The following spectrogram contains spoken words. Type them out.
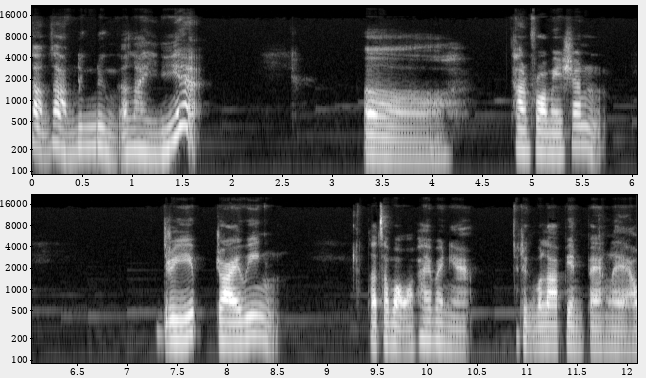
สามสามหนึ่งหนึ่งอะไรเนี่ย เอ่อ transformation drift driving เราจะบอกว่าไพ่ใบเนี้ยถึงเวลาเปลี่ยนแปลงแล้ว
